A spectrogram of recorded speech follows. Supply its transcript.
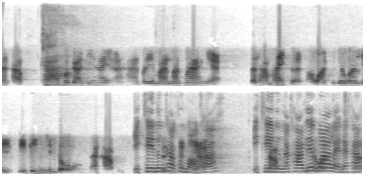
นะครับค่ะเพราะการที่ให้อาหารปริมาณมาก ๆ เนี่ยจะทำให้เกิดภาวะที่เรียกว่า repeating syndrome นะครับ อีกทีนึงค่ะซึ่งคุณหมออันเนี้ยคะ อีกทีนึงนะคะ เรียกว่าอะไรนะคะเ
